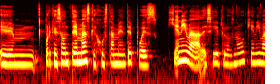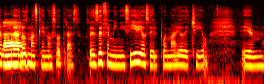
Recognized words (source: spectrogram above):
Em, porque son temas que justamente, pues, ¿quién iba a decirlos, no? ¿Quién iba a Claro. nombrarlos más que nosotras? O sea, es de feminicidios el poemario de Chio. Em,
